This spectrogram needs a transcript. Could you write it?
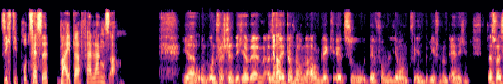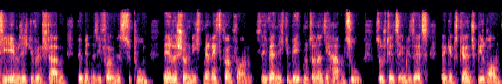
sich die Prozesse weiter verlangsamen. Ja, und unverständlicher werden. Also genau. vielleicht doch noch einen Augenblick äh, zu der Formulierung in Briefen und Ähnlichem. Das, was Sie eben sich gewünscht haben, wir bitten Sie Folgendes zu tun, wäre schon nicht mehr rechtskonform. Sie werden nicht gebeten, sondern Sie haben zu. So steht es im Gesetz. Da gibt es keinen Spielraum.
